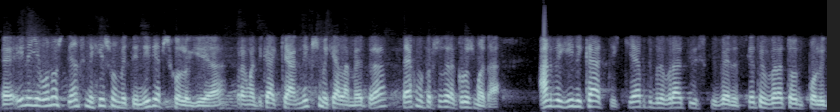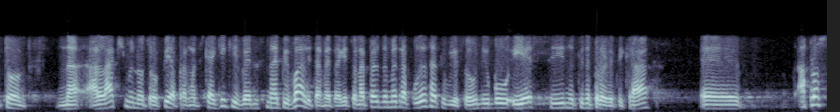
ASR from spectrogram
Ε, είναι γεγονός ότι αν συνεχίσουμε με την ίδια ψυχολογία πραγματικά και ανοίξουμε και άλλα μέτρα θα έχουμε περισσότερα κρούσματα. Αν δεν γίνει κάτι και από την πλευρά της κυβέρνησης και από την πλευρά των πολιτών να αλλάξουμε νοοτροπία πραγματικά και η κυβέρνηση να επιβάλλει τα μέτρα. Γιατί το να παίρνουν μέτρα που δεν θα επιβληθούν ή που η αίσθηση είναι ότι είναι προαιρετικά, ε, απλώς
